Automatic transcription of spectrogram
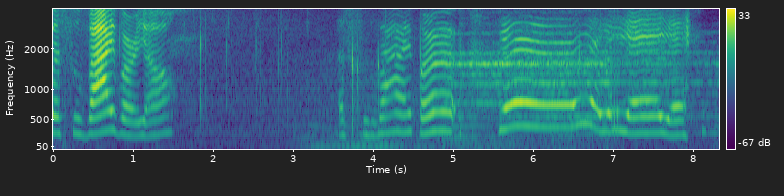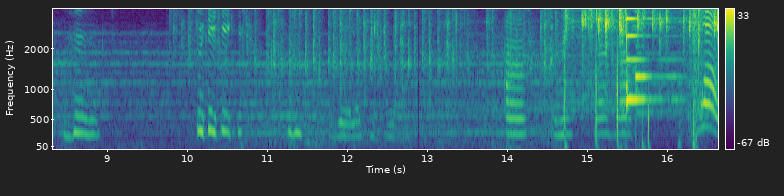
I'm a survivor, y'all. A survivor. Yeah, yeah, yeah, yeah, yeah. yeah, let's. Uh, Whoa!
